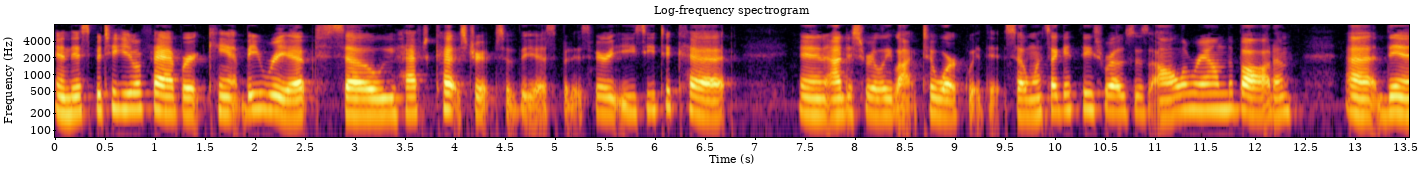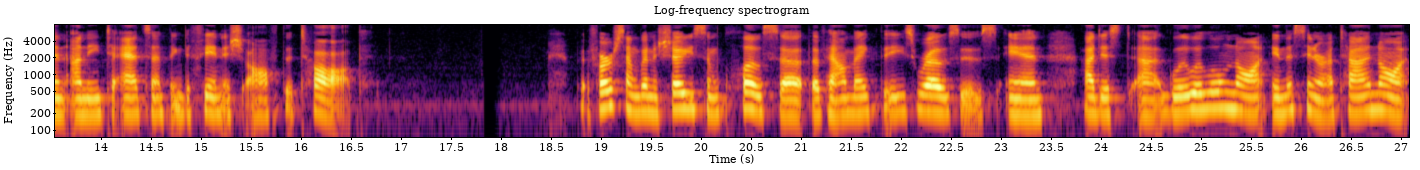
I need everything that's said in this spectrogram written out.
And this particular fabric can't be ripped, so you have to cut strips of this, but it's very easy to cut. And I just really like to work with it. So once I get these roses all around the bottom, uh, then I need to add something to finish off the top. But first I'm going to show you some close-up of how I make these roses. And I just uh, glue a little knot in the center. I tie a knot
